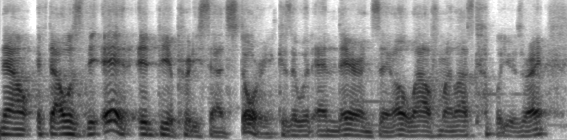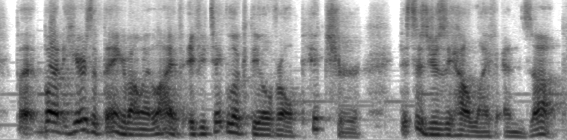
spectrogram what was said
Now, if that was the it, it'd be a pretty sad story because it would end there and say, "Oh wow, for my last couple years, right?" But but here's the thing about my life: if you take a look at the overall picture, this is usually how life ends up.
